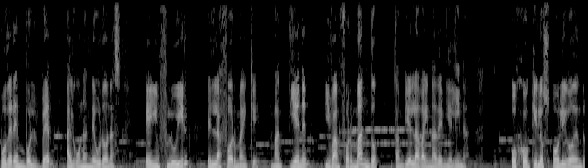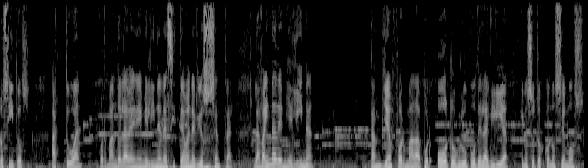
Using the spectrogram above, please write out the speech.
poder envolver algunas neuronas e influir en la forma en que mantienen y van formando también la vaina de mielina. Ojo que los oligodendrocitos actúan formando la vaina de mielina en el sistema nervioso central. La vaina de mielina, también formada por otro grupo de la glía que nosotros conocemos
